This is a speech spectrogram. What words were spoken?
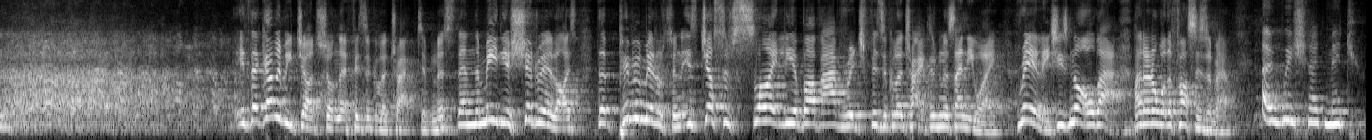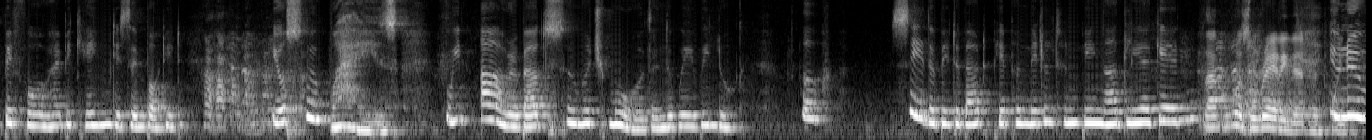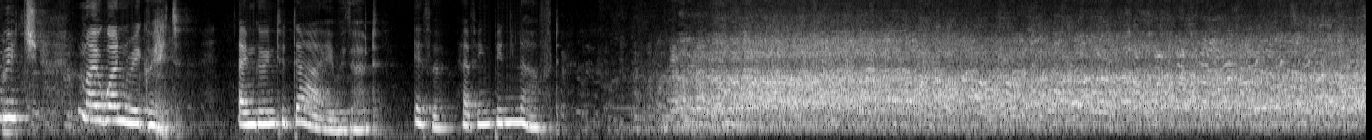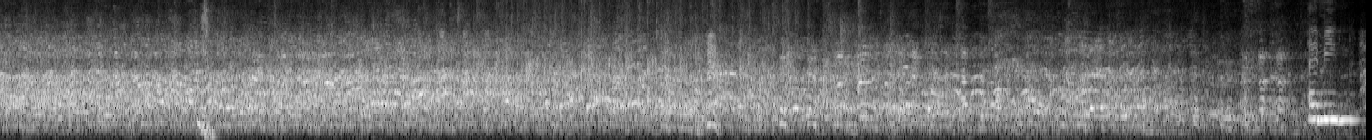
if they're going to be judged on their physical attractiveness, then the media should realise that Pippa Middleton is just of slightly above average physical attractiveness anyway. Really, she's not all that. I don't know what the fuss is about. I wish I'd met you before I became disembodied. You're so wise. We are about so much more than the way we look. Oh, say the bit about Pippa Middleton being ugly again. That wasn't really the. You know, Rich, my one regret. I'm going to die without ever having been loved. I mean,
